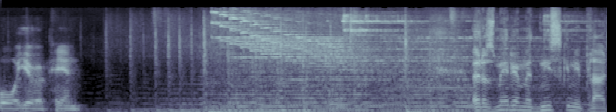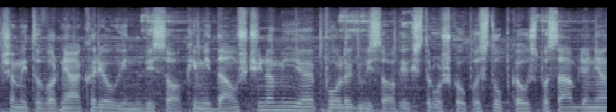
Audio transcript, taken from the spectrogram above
or European. Razmerje med nizkimi plačami tovornjakarjev in visokimi davščinami je poleg visokih stroškov postopka usposabljanja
